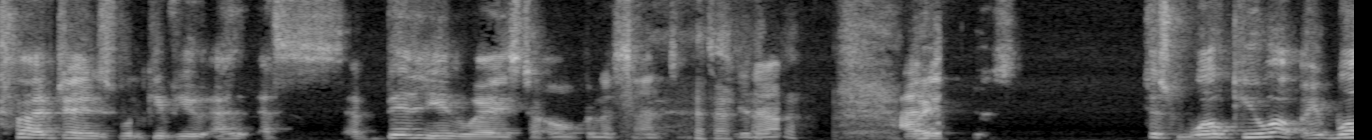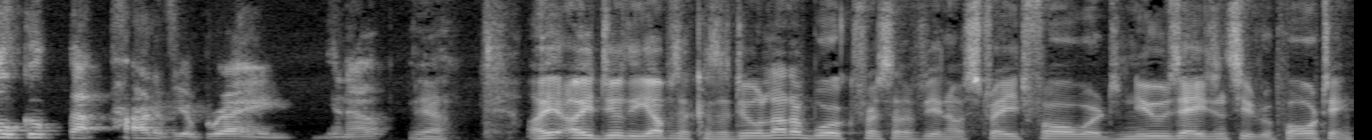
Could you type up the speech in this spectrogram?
Clive James would give you a, a, a billion ways to open a sentence, you know, and it just, just woke you up. It woke up that part of your brain, you know. Yeah, I, I do the opposite because I do a lot of work for sort of you know straightforward news agency reporting,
